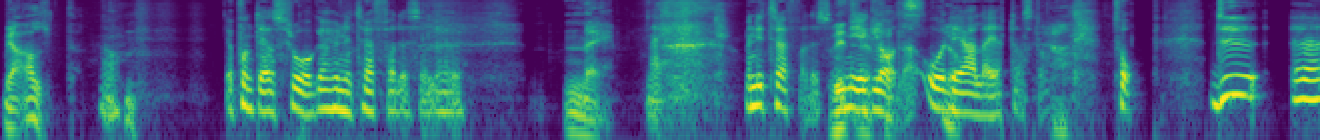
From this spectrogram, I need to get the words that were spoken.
Med allt. Ja. Jag får inte ens fråga hur ni träffades eller hur? Nej. Nej. Men ni träffades och Vi ni är glada och det är alla hjärtans dag. Ja. Topp. Du, eh,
